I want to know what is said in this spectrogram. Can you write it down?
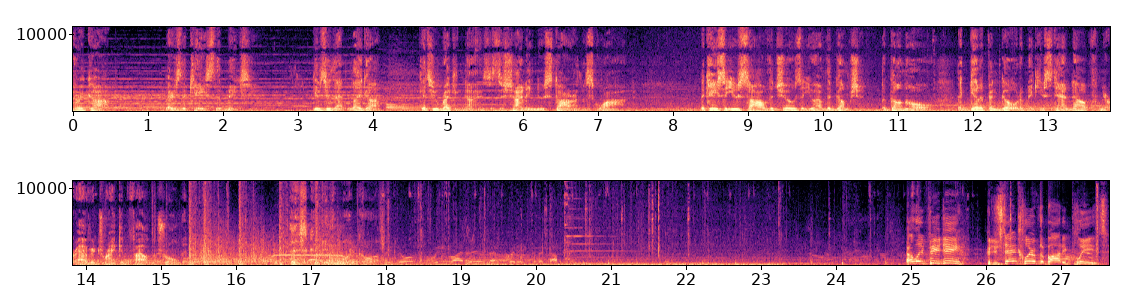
every cop, there's the case that makes you. Gives you that leg up. Gets you recognized as the shining new star in the squad. The case that you solve that shows that you have the gumption, the gung-ho, the get up and go to make you stand out from your average rank-and-file patrolman. This could be the one, Cole. LAPD, could you stand clear of the body, please?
